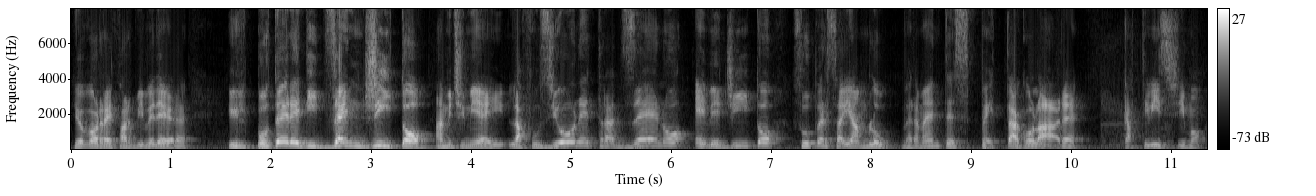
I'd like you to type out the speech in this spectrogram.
io vorrei farvi vedere il potere di Zengito, amici miei. La fusione tra Zeno e Vegito Super Saiyan Blue. Veramente spettacolare. Cattivissimo.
